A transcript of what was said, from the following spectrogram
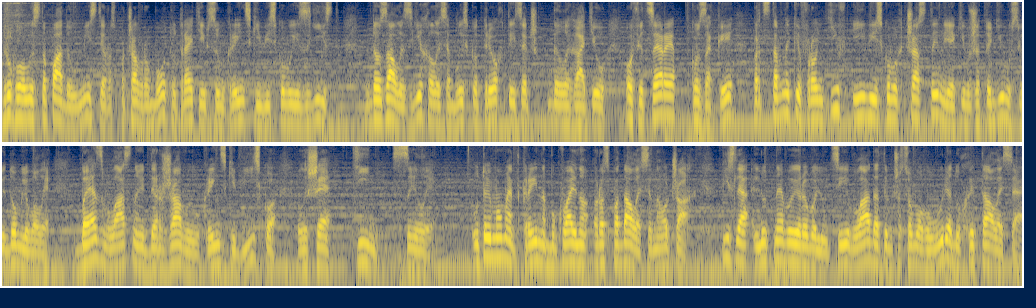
2 листопада у місті розпочав роботу третій всеукраїнський військовий з'їзд. До зали з'їхалися близько трьох тисяч делегатів: офіцери, козаки, представники фронтів і військових частин, які вже тоді усвідомлювали, без власної держави українське військо лише тінь сили. У той момент країна буквально розпадалася на очах. Після лютневої революції влада тимчасового уряду хиталася.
